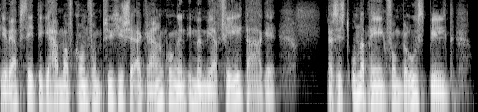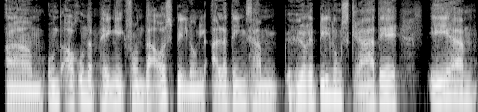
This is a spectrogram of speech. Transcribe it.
Die Erwerbstätige haben aufgrund von psychischer Erkrankungen immer mehr Fehltage das ist unabhängig vom Berufsbild ähm, und auch unabhängig von der Ausbildung. Allerdings haben höhere Bildungsgrade eher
